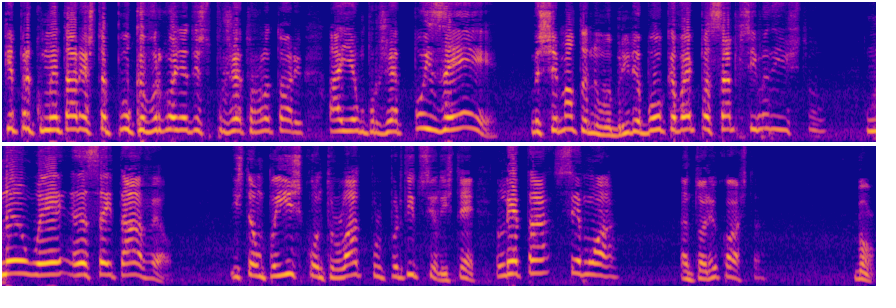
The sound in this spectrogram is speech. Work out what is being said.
que é para comentar esta pouca vergonha deste projeto relatório. Ah, é um projeto? Pois é! Mas se a malta não abrir a boca, vai passar por cima disto. Não é aceitável. Isto é um país controlado pelo Partido Socialista. É l'État, c'est moi. António Costa. Bom,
